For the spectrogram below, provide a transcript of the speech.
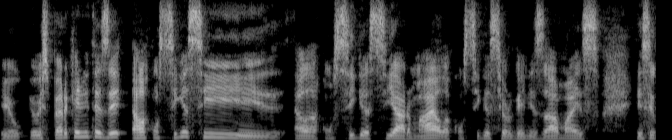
Eu, eu espero que a NTZ ela consiga se ela consiga se armar, ela consiga se organizar, mas esse,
